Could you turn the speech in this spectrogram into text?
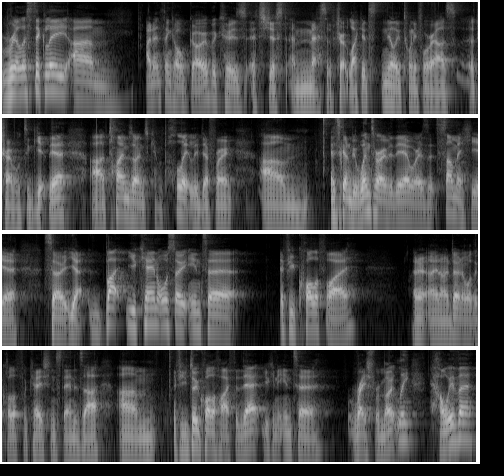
realistically, um, I don't think I'll go because it's just a massive trip. Like it's nearly 24 hours of travel to get there. Uh, time zone's completely different. Um, it's going to be winter over there, whereas it's summer here. So yeah, but you can also enter if you qualify. I don't, and I don't know what the qualification standards are. Um, if you do qualify for that, you can enter race remotely. However,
